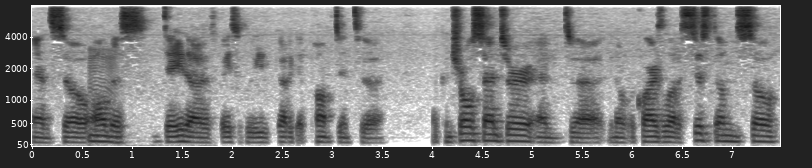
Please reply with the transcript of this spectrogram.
And so mm. all this data has basically got to get pumped into a control center and uh, you know requires a lot of systems. So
